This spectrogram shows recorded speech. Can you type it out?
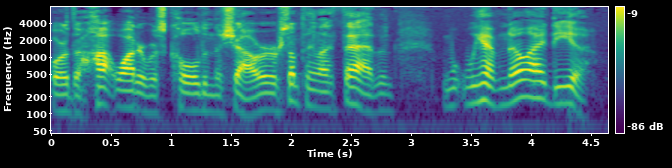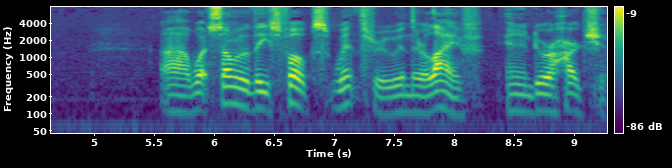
or the hot water was cold in the shower, or something like that. And we have no idea uh, what some of these folks went through in their life and endure hardship.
